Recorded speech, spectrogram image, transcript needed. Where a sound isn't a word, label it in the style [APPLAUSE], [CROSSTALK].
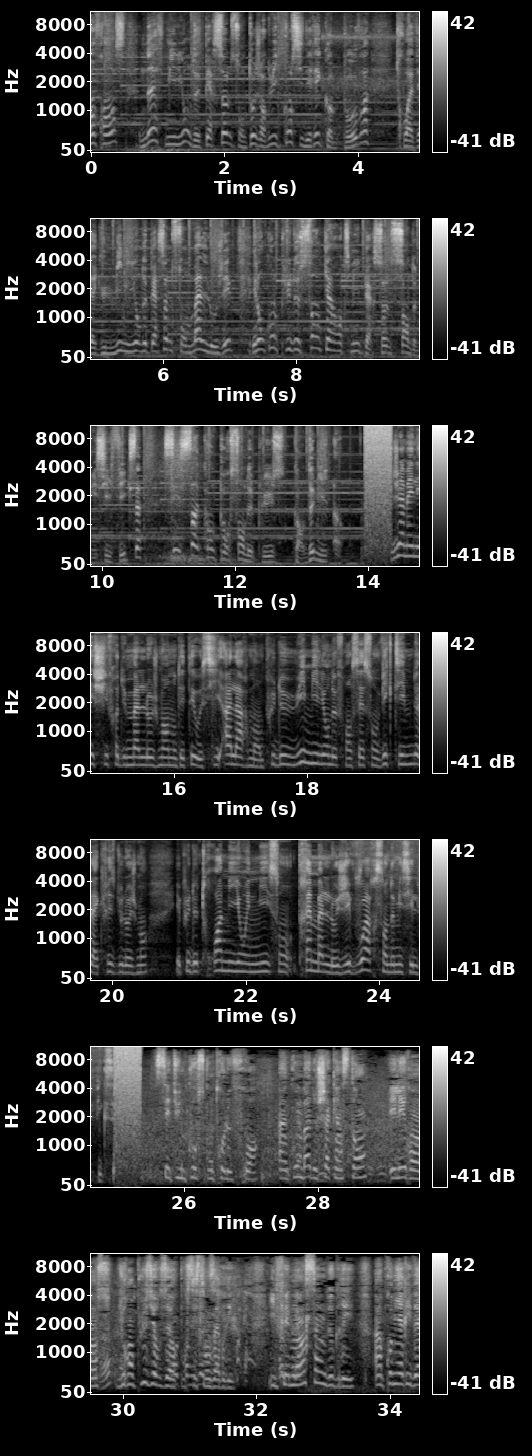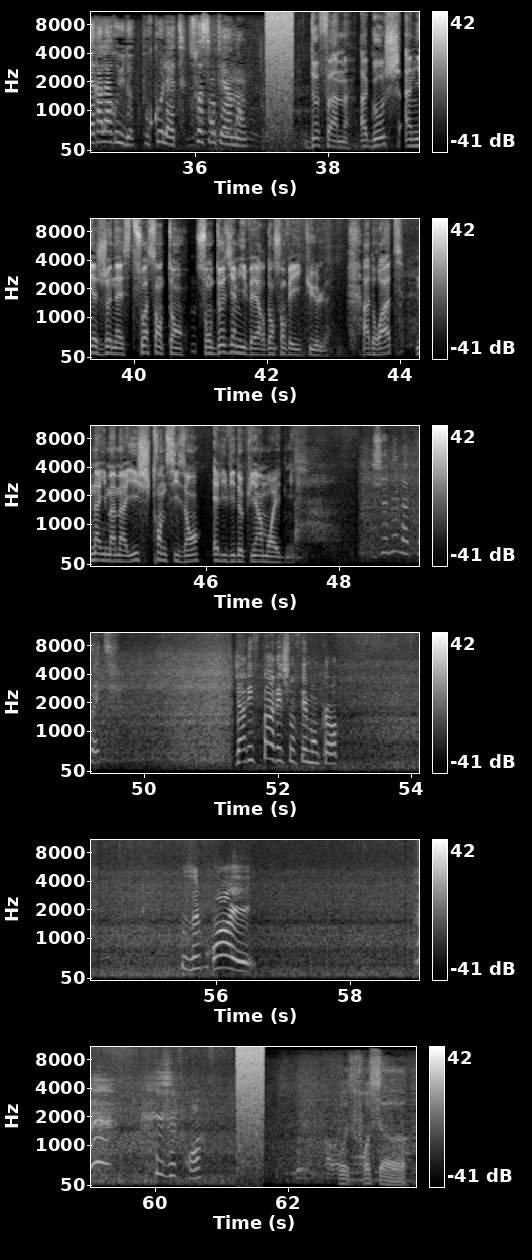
En France, 9 millions de personnes sont aujourd'hui considérées comme pauvres, 3,8 millions de personnes sont mal logées et l'on compte plus de 140 000 personnes sans domicile fixe. C'est 50% de plus qu'en 2001. Jamais les chiffres du mal logement n'ont été aussi alarmants. Plus de 8 millions de Français sont victimes de la crise du logement et plus de 3 millions et demi sont très mal logés, voire sans domicile fixe. C'est une course contre le froid, un combat de chaque instant et l'errance durant plusieurs heures pour ces sans-abri. Il fait moins 5 degrés, un premier hiver à la rude pour Colette, 61 ans. Deux femmes, à gauche, Agnès Jeunesse, 60 ans, son deuxième hiver dans son véhicule. À droite, Naïma Maïch, 36 ans, elle y vit depuis un mois et demi. Je mets ma couette. J'arrive pas à réchauffer mon corps. J'ai froid et... [GASPS] J'ai froid. Oh, froid, ça...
